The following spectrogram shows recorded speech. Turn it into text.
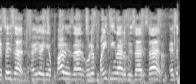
எஸ்ஐ சார். ஐயோ இங்க பாருங்க சார். ஒரே பைத்தியங்களா இருக்கு சார் சார். எஸ்ஐ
